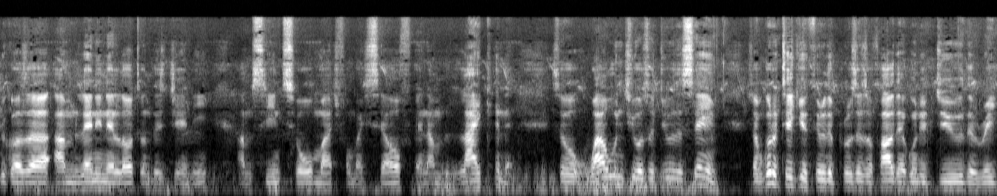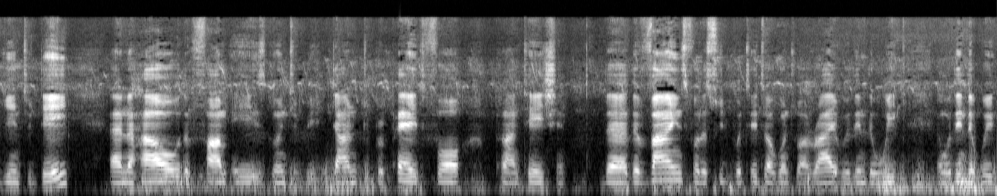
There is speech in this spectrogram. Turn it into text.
because uh, I'm learning a lot on this journey. I'm seeing so much for myself and I'm liking it. So why wouldn't you also do the same? So I'm going to take you through the process of how they're going to do the ridging today and how the farm is going to be done to prepare it for plantation. The, the vines for the sweet potato are going to arrive within the week and within the week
